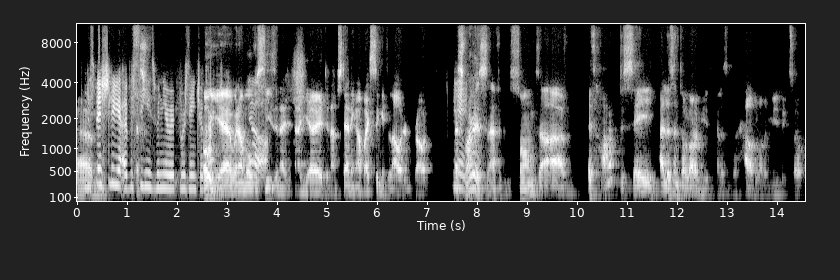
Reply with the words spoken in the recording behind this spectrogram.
Um, Especially overseas when you represent your Oh, country. yeah. When I'm overseas yeah. and I, I, hear it and I'm standing up, I sing it loud and proud. As yeah. far as African songs, um, it's hard to say. I listen to a lot of music. I listen to a hell of a lot of music. So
